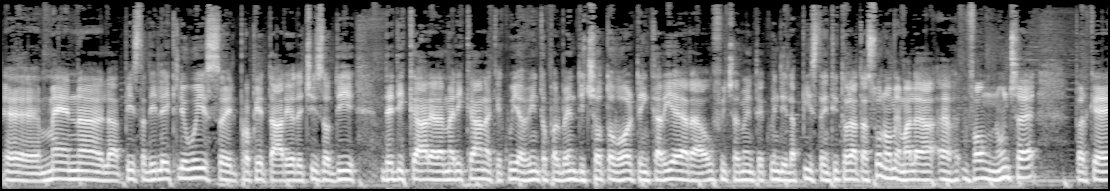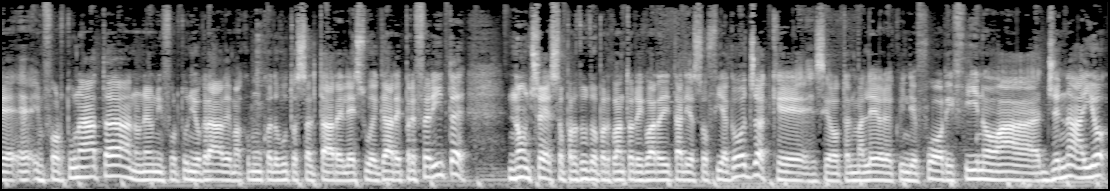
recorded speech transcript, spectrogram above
eh, Man, la pista di Lake Lewis, il proprietario ha deciso di dedicare all'americana che qui ha vinto per ben 18 volte in carriera ufficialmente quindi la pista è intitolata a suo nome ma la eh, Von non c'è perché è infortunata, non è un infortunio grave ma comunque ha dovuto saltare le sue gare preferite, non c'è soprattutto per quanto riguarda l'Italia Sofia Goggia che si è rotta il malleolo e quindi è fuori fino a gennaio,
